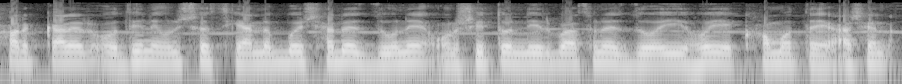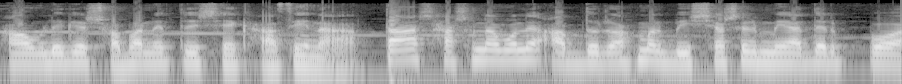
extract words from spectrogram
সরকারের অধীনে উনিশশো ছিয়ানব্বই সালে জুনে অনুষ্ঠিত নির্বাচনে জয়ী হয়ে ক্ষমতায় আসেন আওয়ামী লীগের সভানেত্রী শেখ হাসিনা। তার শাসনামলে আব্দুর রহমান বিশ্বাসের মেয়াদের পর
